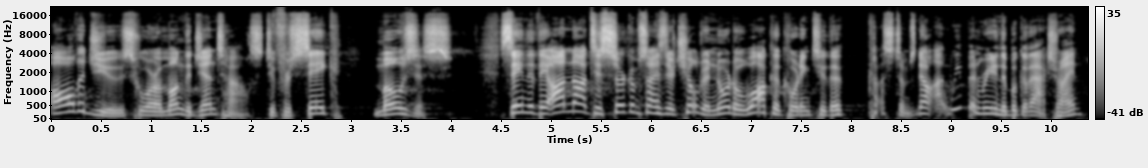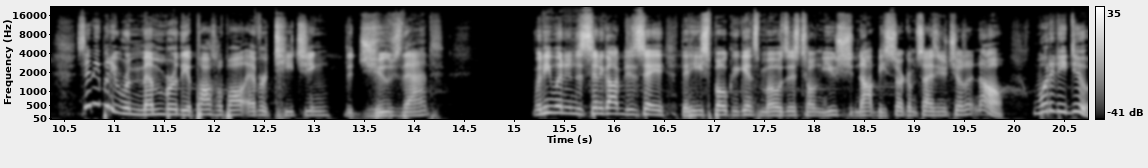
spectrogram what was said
all the Jews who are among the Gentiles to forsake Moses, saying that they ought not to circumcise their children nor to walk according to the customs. Now, we've been reading the book of Acts, right? Does anybody remember the Apostle Paul ever teaching the Jews that? When he went into the synagogue to say that he spoke against Moses, told him you should not be circumcising your children? No. What did he do?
